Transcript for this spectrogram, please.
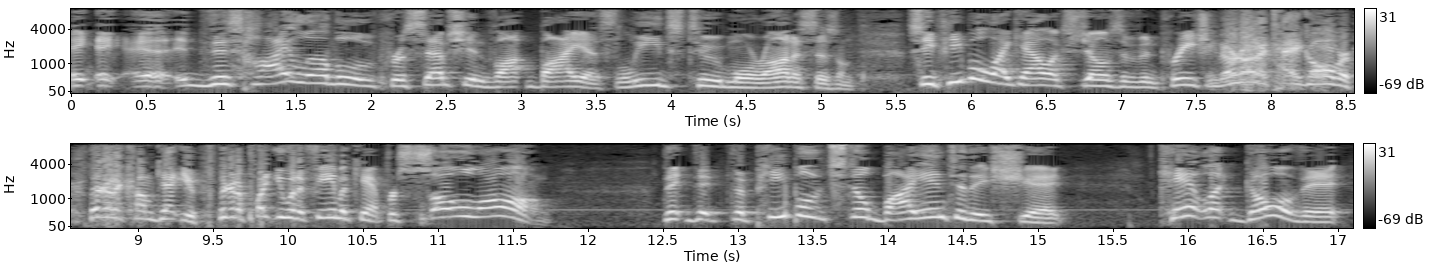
a, a, a, this high level of perception bias leads to moronicism. See, people like Alex Jones have been preaching, they're going to take over, they're going to come get you, they're going to put you in a FEMA camp for so long. that the, the people that still buy into this shit can't let go of it,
